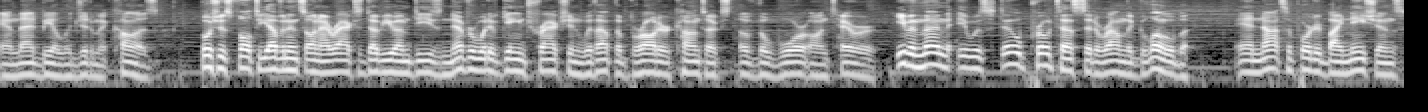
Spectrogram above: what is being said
and that'd be a legitimate cause. Bush's faulty evidence on Iraq's WMDs never would have gained traction without the broader context of the war on terror. Even then, it was still protested around the globe, and not supported by nations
